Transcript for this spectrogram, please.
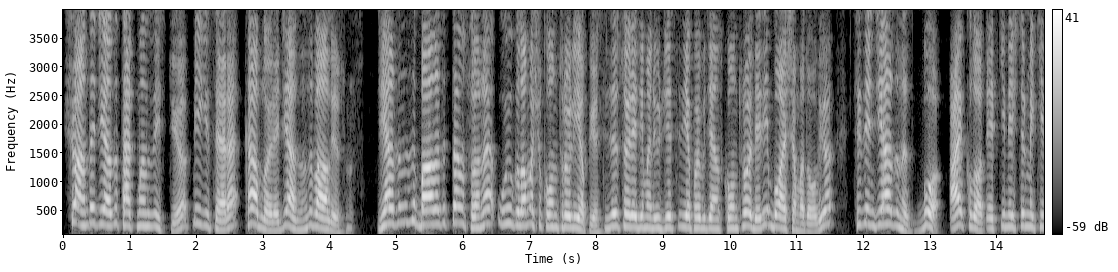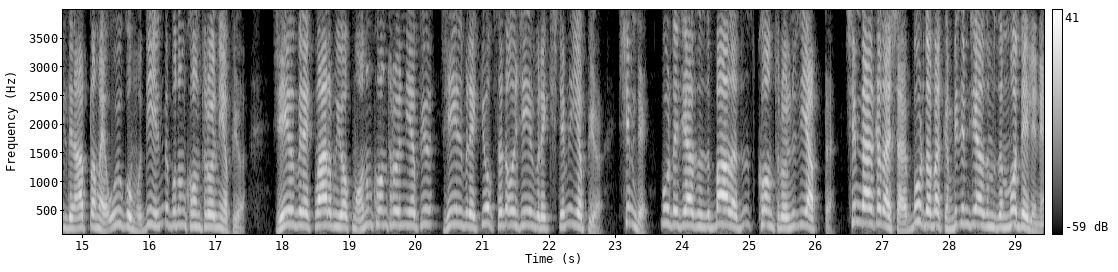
Şu anda cihazı takmanızı istiyor. Bilgisayara kablo ile cihazınızı bağlıyorsunuz. Cihazınızı bağladıktan sonra uygulama şu kontrolü yapıyor. Size söylediğim hani ücretsiz yapabileceğiniz kontrol dediğim bu aşamada oluyor. Sizin cihazınız bu iCloud etkinleştirme kilidini atlamaya uygun mu değil mi bunun kontrolünü yapıyor. Jailbreak var mı yok mu onun kontrolünü yapıyor. Jailbreak yoksa da o jailbreak işlemini yapıyor. Şimdi burada cihazınızı bağladınız kontrolünüzü yaptı. Şimdi arkadaşlar burada bakın bizim cihazımızın modelini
